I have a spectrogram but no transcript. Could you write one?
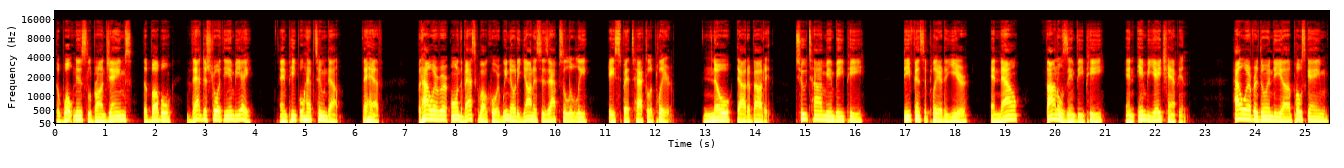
The wokeness, LeBron James, the bubble, that destroyed the NBA, and people have tuned out. They have. But however, on the basketball court, we know that Giannis is absolutely a spectacular player. No doubt about it. Two time MVP, Defensive Player of the Year, and now Finals MVP and NBA champion. However, during the uh, post game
